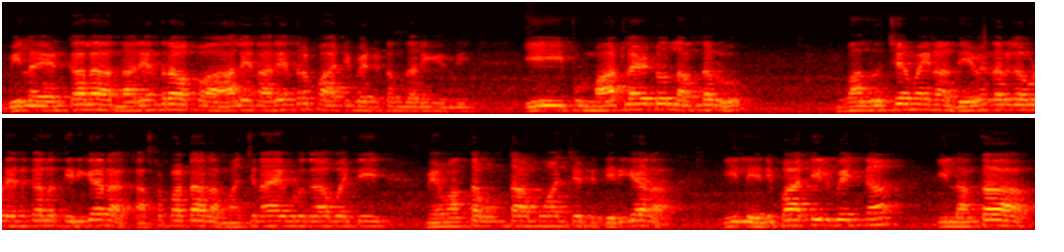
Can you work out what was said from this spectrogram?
వీళ్ళ వెనకాల నరేంద్ర ప- ఆలే నరేంద్ర పార్టీ పెట్టడం జరిగింది. ఈ ఇప్పుడు మాట్లాడేటోళ్ళు అందరూ వాళ్ళు వచ్చేమైనా దేవేందర్ గౌడ్ వెనకాల తిరిగారా? కష్టపడ్డారా? మంచి నాయకుడు కాబట్టి మేమంతా ఉంటాము అని చెప్పి తిరిగారా? వీళ్ళు ఎన్ని పార్టీలు పెట్టినా వీళ్ళంతా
